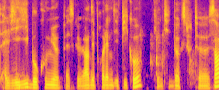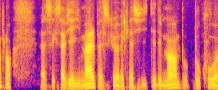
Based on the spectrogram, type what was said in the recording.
elle vieillit beaucoup mieux parce que l'un des problèmes des Pico, qui est une petite box toute euh, simple, hein, c'est que ça vieillit mal parce qu'avec l'acidité des mains, beau- beaucoup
